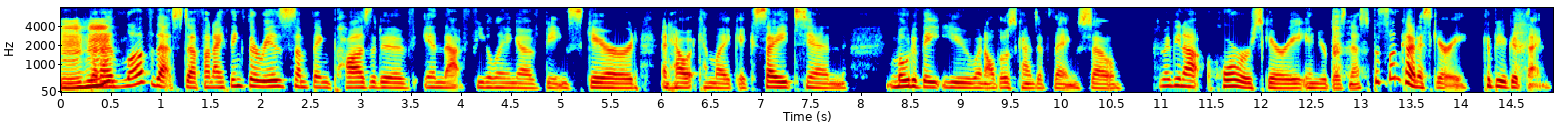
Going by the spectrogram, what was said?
Mhm. But I love that stuff. And I think there is something positive in that feeling of being scared and how it can like excite and motivate you and all those kinds of things. So maybe not horror scary in your business, but some kind of scary could be a good thing.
